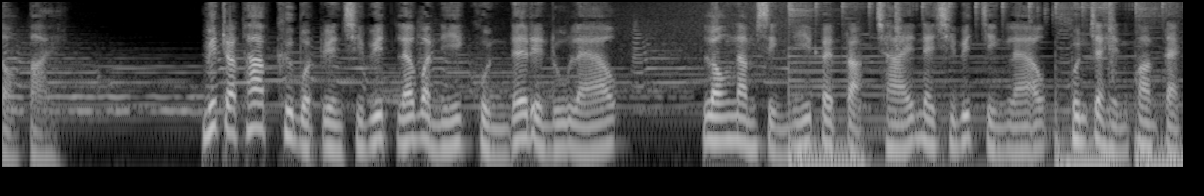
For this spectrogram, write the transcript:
ต่อไป มิตรภาพคือบทเรียนชีวิตและวันนี้คุณได้เรียนรู้แล้ว ลองนำสิ่งนี้ไปปรับใช้ในชีวิตจริงแล้ว คุณจะเห็นความแตก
